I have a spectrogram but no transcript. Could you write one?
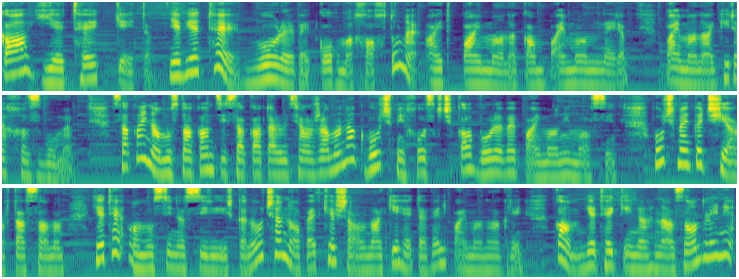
կա եթե կետը։ Եվ եթե որևէ կողմը խախտում է այդ պայմանը կամ պայմանները, պայմանագիրը խզվում է։ Սակայն ամուսնական ծիսակատարության ժամանակ ոչ մի խոսք չկա որևէ պայմանի մասին։ Ոչ մեկը չի արտասանում։ Եթե ամուսինը սիրի իր կնոջը, նա պետք է շարունակի հետևել պայմանագրին։ Կամ եթե կինը հնազանդ լինի,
